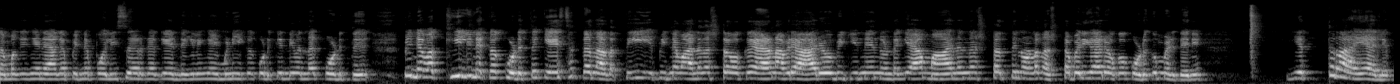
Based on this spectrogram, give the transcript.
നമുക്കിങ്ങനെ ആകെ പിന്നെ പോലീസുകാർക്കൊക്കെ എന്തെങ്കിലും കൈമണിയൊക്കെ കൊടുക്കേണ്ടി വന്നാൽ കൊടുത്ത് പിന്നെ വക്കീലിനൊക്കെ കൊടുത്ത് കേസൊക്കെ നടത്തി പിന്നെ മാനനഷ്ടമൊക്കെയാണ് അവർ ആരോപിക്കുന്നതെന്നുണ്ടെങ്കിൽ ആ മാനനഷ്ടത്തിനുള്ള നഷ്ടപരിഹാരമൊക്കെ കൊടുക്കുമ്പോഴത്തേന് എത്ര ആയാലും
